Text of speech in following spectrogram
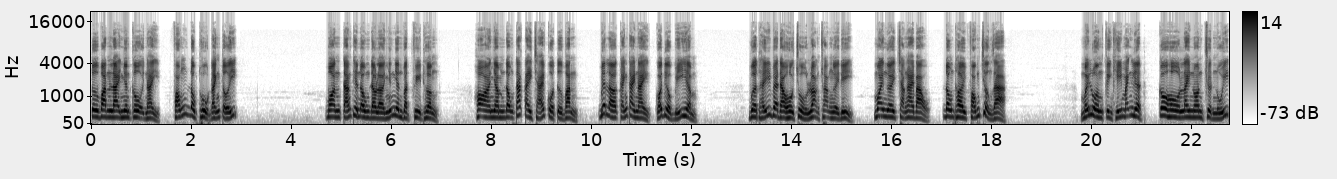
tử văn lại nhân cơ hội này, phóng độc thủ đánh tới. Bọn táng thiên ông đều là những nhân vật phi thường. Họ nhầm động tác tay trái của tử văn, biết là cánh tay này có điều bí hiểm. Vừa thấy về đạo hội chủ loạn trọng người đi, mọi người chẳng ai bảo, đồng thời phóng trưởng ra. Mấy luồng kinh khí mãnh liệt cơ hồ lay non chuyển núi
